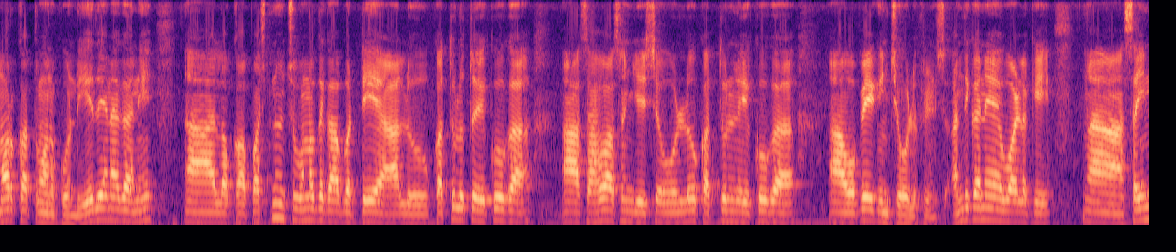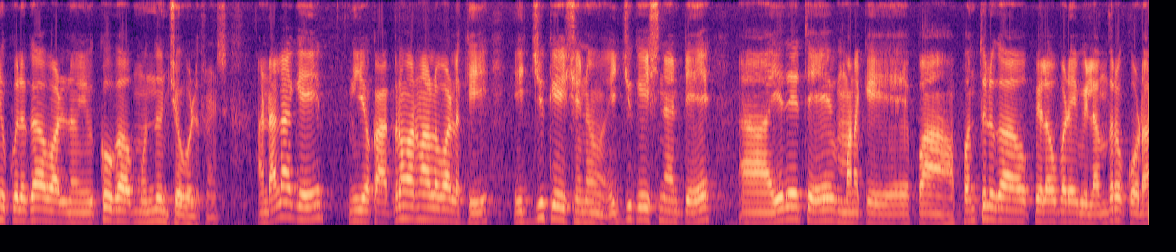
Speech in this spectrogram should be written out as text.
మూర్ఖత్వం అనుకోండి. ఏదైనా కానీ వాళ్ళ ఒక ఫస్ట్ నుంచి ఉన్నది కాబట్టి వాళ్ళు కత్తులతో ఎక్కువగా సహవాసం చేసేవాళ్ళు కత్తుల్ని ఎక్కువగా ఉపయోగించేవాళ్ళు ఫ్రెండ్స్ అందుకనే వాళ్ళకి సైనికులుగా వాళ్ళని ఎక్కువగా ముందుంచేవాళ్ళు ఫ్రెండ్స్ అండ్ అలాగే ఈ యొక్క అగ్రవర్ణాల వాళ్ళకి ఎడ్యుకేషన్ ఎడ్యుకేషన్ అంటే ఏదైతే మనకి ప పంతులుగా పిలువబడే వీళ్ళందరూ కూడా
